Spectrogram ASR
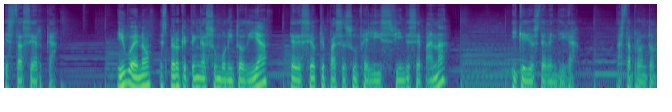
está cerca. Y bueno, espero que tengas un bonito día. Te deseo que pases un feliz fin de semana y que Dios te bendiga. Hasta pronto.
